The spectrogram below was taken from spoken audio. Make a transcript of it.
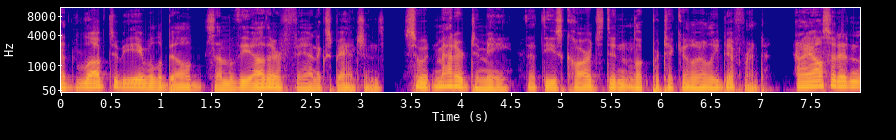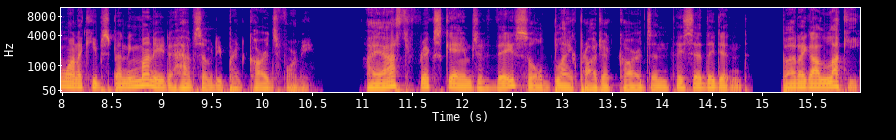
I'd love to be able to build some of the other fan expansions, so it mattered to me that these cards didn't look particularly different. And I also didn't want to keep spending money to have somebody print cards for me. I asked FryxGames if they sold blank project cards, and they said they didn't. But I got lucky.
